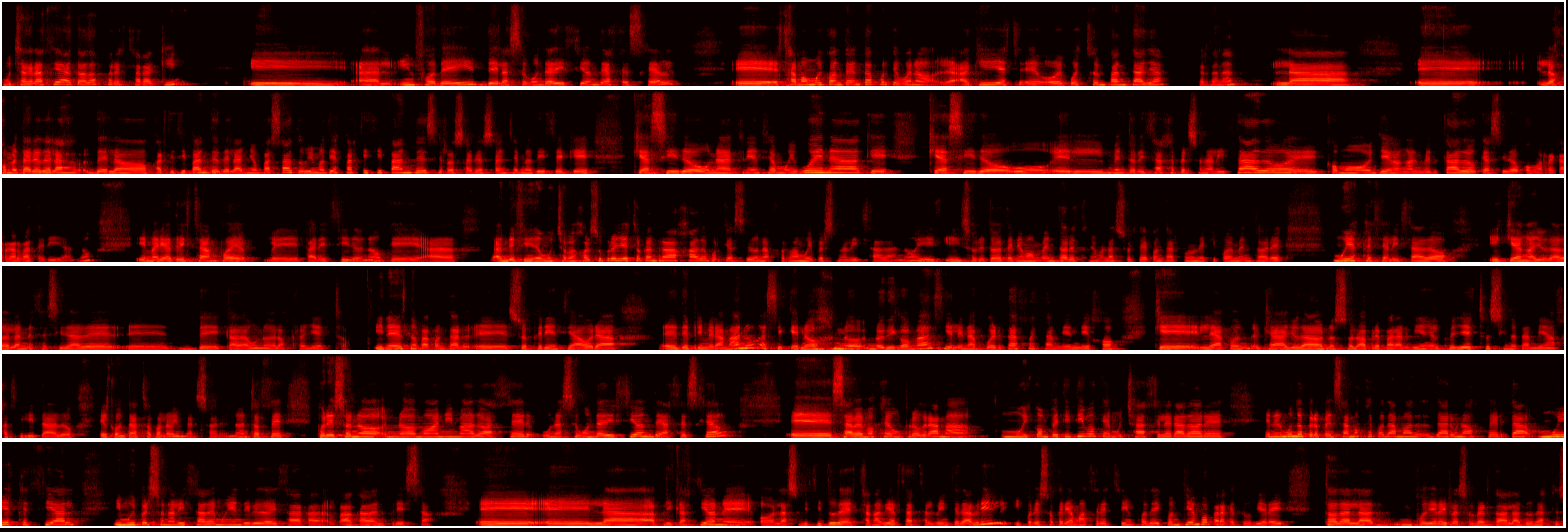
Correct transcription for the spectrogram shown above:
muchas gracias a todos por estar aquí y al Info Day de la segunda edición de Access Health. Eh, estamos muy contentos porque, bueno, aquí este, os he puesto en pantalla, perdonad, eh, los comentarios de, los participantes del año pasado. Tuvimos 10 participantes y Rosario Sánchez nos dice que, que ha sido una experiencia muy buena, que, que ha sido el mentorizaje personalizado, eh, cómo llegan al mercado, que ha sido como recargar baterías. ¿no? Y María Tristán, pues eh, parecido, ¿no? que han definido mucho mejor su proyecto que han trabajado porque ha sido una forma muy personalizada. ¿no? Y, sobre todo tenemos mentores, tenemos la suerte de contar con un equipo de mentores muy especializados y que han ayudado en las necesidades eh, de cada uno de los proyectos. Inés nos va a contar eh, su experiencia ahora eh, de primera mano, así que no, no, digo más. Y Elena Puertas pues, también dijo que, le ha, que ha ayudado no solo a preparar bien el proyecto, sino también ha facilitado el contacto con los inversores. ¿no? Entonces, por eso nos no hemos animado a hacer una segunda edición de Access Health. Eh, sabemos que es un programa muy competitivo, que hay muchos aceleradores en el mundo, pero pensamos que podamos dar una oferta muy especial y muy personalizada y muy individualizada a cada, empresa. Eh, eh, las aplicaciones o las solicitudes están abiertas hasta el 20 de abril y por eso queríamos hacer este Info Day con tiempo para que tuvierais todas pudierais resolver todas las dudas que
